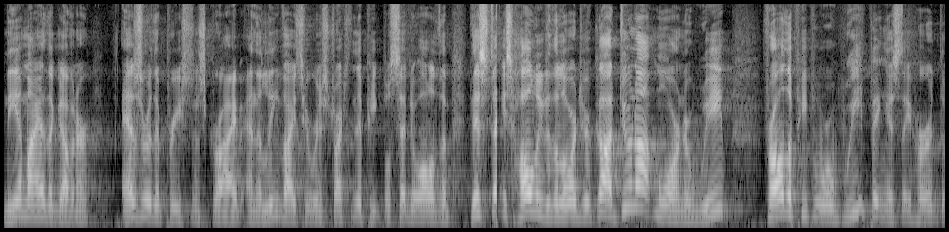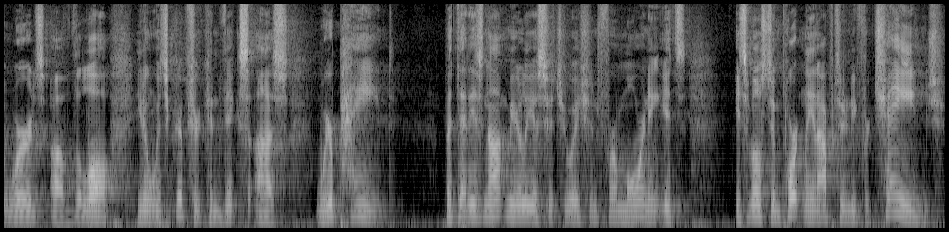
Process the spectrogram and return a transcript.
Nehemiah the governor, Ezra the priest and scribe, and the Levites who were instructing the people said to all of them, This day is holy to the Lord your God. Do not mourn or weep. For all the people were weeping as they heard the words of the law. You know, when Scripture convicts us, we're pained. But that is not merely a situation for mourning, it's, it's most importantly an opportunity for change.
